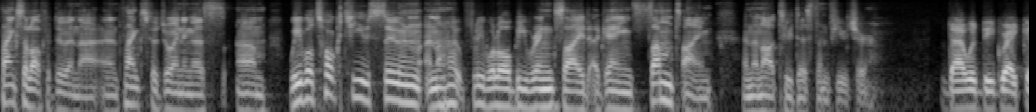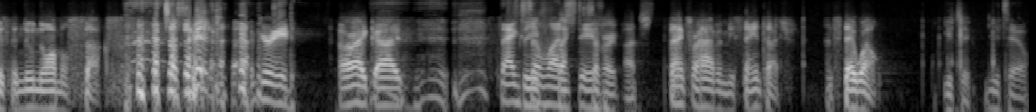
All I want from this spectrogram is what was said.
thanks a lot for doing that. And thanks for joining us. Um, we will talk to you soon, and hopefully, we'll all be ringside again sometime in the not too distant future. That would be great because the new normal sucks. Doesn't? Agreed. All right, guys. thanks Steve, so much, Steve. thanks Steve. so very much. Thanks for having me. Stay in touch and stay well. You too. You too.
